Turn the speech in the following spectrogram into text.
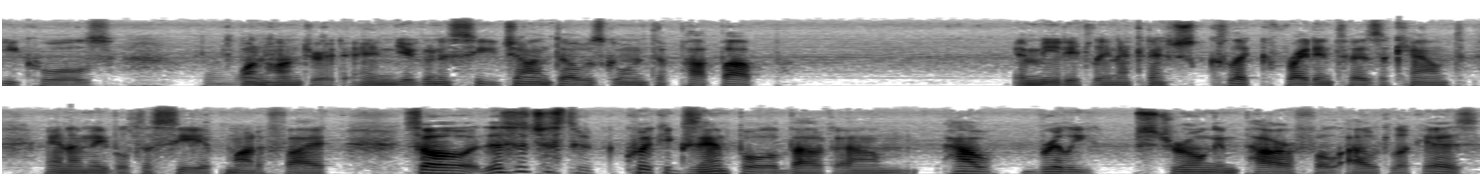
equals 100 and you're going to see John Doe is going to pop up immediately and I can just click right into his account and I'm able to see it modified. So this is just a quick example about um, how really strong and powerful Outlook is.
